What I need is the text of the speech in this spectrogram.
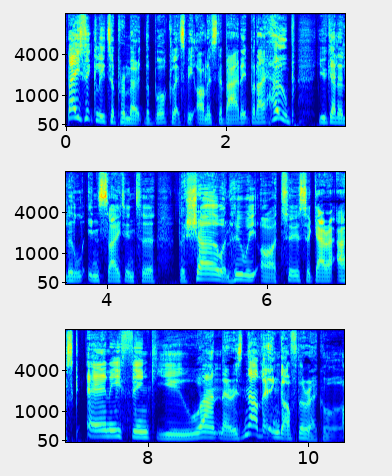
basically to promote the book. Let's be honest about it. But I hope you get a little insight into the show and who we are too. So, Garrett, ask anything you want. There is nothing off the record.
